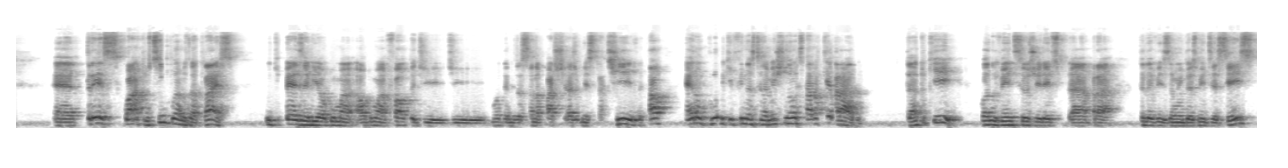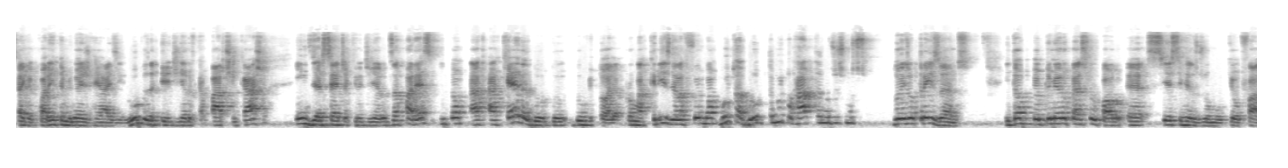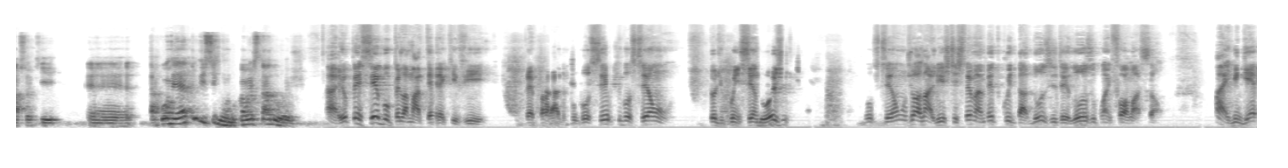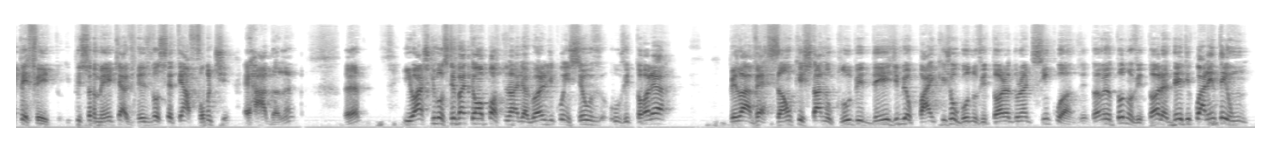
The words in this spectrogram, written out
É, três, quatro, cinco anos atrás, em que pese ali alguma, alguma falta de, de modernização na parte administrativa e tal, era um clube que financeiramente não estava quebrado tanto que, quando vende seus direitos para televisão em 2016, pega 40 milhões de reais em lucros, aquele dinheiro fica parte em caixa, em 17 aquele dinheiro desaparece. Então, a, a queda do, do, do Vitória para uma crise ela foi muito abrupta, muito rápida nos últimos dois ou três anos. Então, eu primeiro peço para o Paulo é, se esse resumo que eu faço aqui está é, tá correto, e segundo, qual é o estado hoje? Ah, eu percebo pela matéria que vi preparada por você que você é um. Estou te conhecendo hoje, você é um jornalista extremamente cuidadoso e zeloso com a informação. Mas ninguém é perfeito. Principalmente, às vezes, você tem a fonte errada, né? É. E eu acho que você vai ter uma oportunidade agora de conhecer o, o Vitória pela versão que está no clube desde meu pai, que jogou no Vitória durante cinco anos. Então, eu estou no Vitória desde 41.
